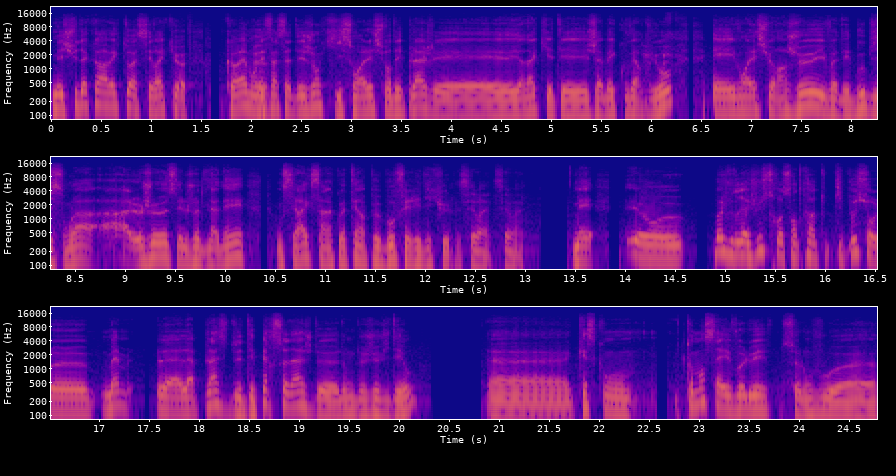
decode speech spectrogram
Mais je suis d'accord avec toi. C'est vrai que quand même, on Euh. est face à des gens qui sont allés sur des plages et il y en a qui étaient jamais couverts du haut et ils vont aller sur un jeu, ils voient des boobs, ils sont là. Ah, le jeu, c'est le jeu de l'année. Donc c'est vrai que c'est un côté un peu beauf et ridicule. C'est vrai, c'est vrai. Mais euh, moi, je voudrais juste recentrer un tout petit peu sur le même la, la place de, des personnages de, donc, de jeux vidéo. Euh, Qu'est-ce qu'on, comment ça a évolué selon vous euh,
